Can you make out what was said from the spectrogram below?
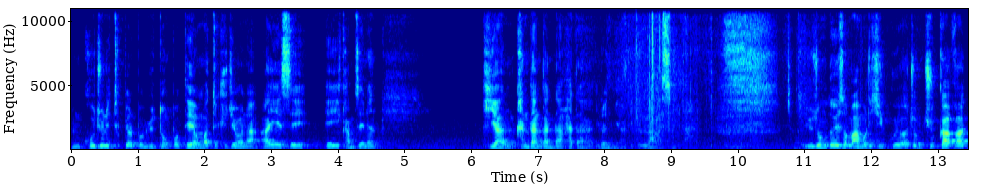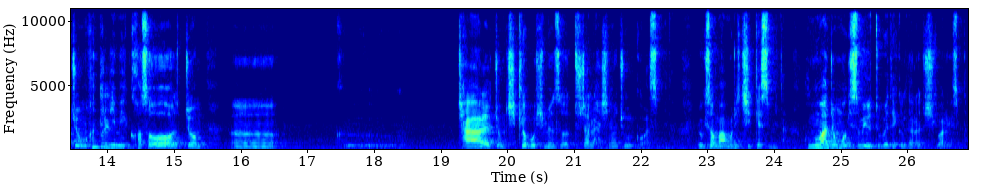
음, 고준위 특별법 유통법 대형마트 규제 완화 ISA 감세는 기한 간당간당하다 이런 이야기들 나왔습니다. 이 정도에서 마무리 짓고요. 좀 주가가 좀 흔들림이 커서 좀 어, 잘 좀 지켜보시면서 투자를 하시면 좋을 것 같습니다. 여기서 마무리 짓겠습니다. 궁금한 종목 있으면 유튜브에 댓글 달아주시기 바라겠습니다.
